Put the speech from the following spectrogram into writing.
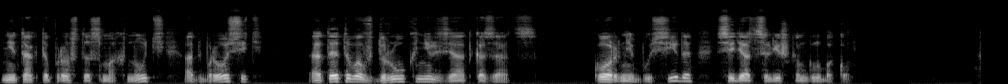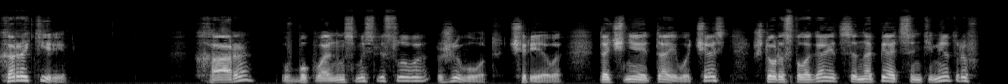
не так-то просто смахнуть, отбросить, от этого вдруг нельзя отказаться. Корни бусида сидят слишком глубоко. Харакири. Хара в буквальном смысле слова живот, чрево, точнее та его часть, что располагается на 5 сантиметров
